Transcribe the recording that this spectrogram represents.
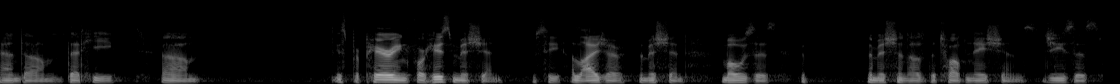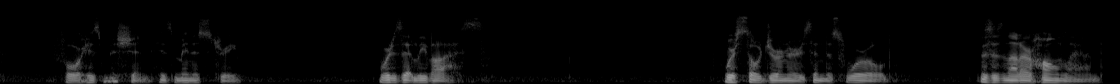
and um, that he um, is preparing for his mission. You see, Elijah, the mission, Moses, the, the mission of the 12 nations, Jesus for his mission, his ministry. Where does that leave us? We're sojourners in this world. This is not our homeland.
